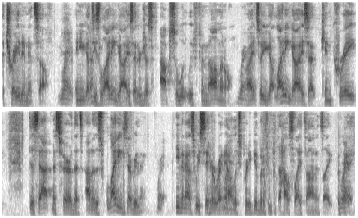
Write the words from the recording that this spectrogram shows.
a trade in itself. Right. And you got Yeah. these lighting guys that are just absolutely phenomenal, Right. right. So you got lighting guys that can create this atmosphere that's out of this. Lighting's everything. Right. Even as we sit here right now, Right. it looks pretty good. But if we put the house lights on, it's like okay. Right.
